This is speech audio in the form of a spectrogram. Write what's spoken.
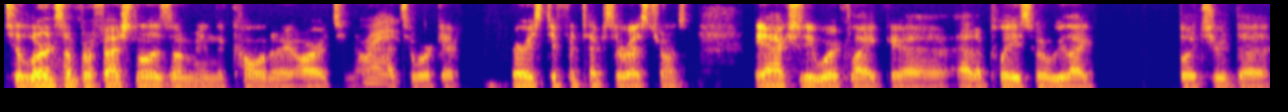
to learn some professionalism in the culinary arts. You know, right. I had to work at various different types of restaurants. I actually worked like uh, at a place where we like butchered the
